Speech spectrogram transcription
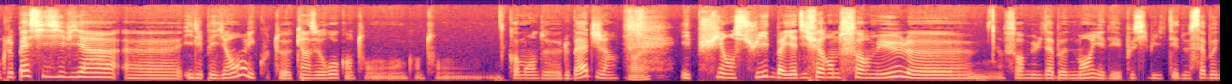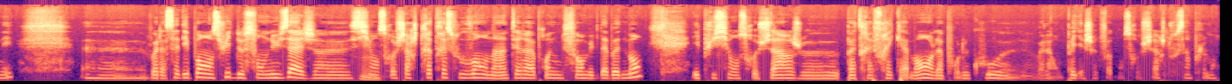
Donc le pass EasyVia, euh, il est payant, il coûte 15 euros quand on quand on commande le badge. Et puis ensuite, bah, il y a différentes formules, euh, formules d'abonnement, il y a des possibilités de s'abonner. Euh, voilà, ça dépend ensuite de son usage. Euh, si hmm. on se recharge très très souvent, on a intérêt à prendre une formule d'abonnement. Et puis si on se recharge euh, pas très fréquemment, là pour le coup, voilà, on paye à chaque fois qu'on se recharge tout simplement.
